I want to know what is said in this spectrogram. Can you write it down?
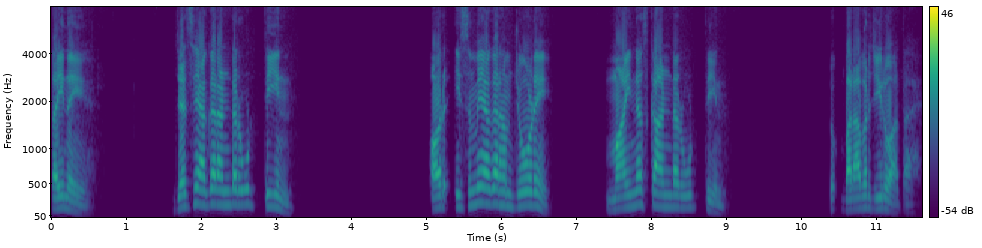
सही नहीं है। जैसे अगर अंडर रूट तीन और इसमें अगर हम जोड़ें, माइनस का अंडर रूट तीन तो बराबर ज़ीरो आता है।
